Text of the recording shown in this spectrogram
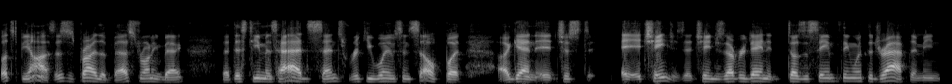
let's be honest, this is probably the best running back that this team has had since Ricky Williams himself. But again, it just it changes. It changes every day, and it does the same thing with the draft. I mean,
